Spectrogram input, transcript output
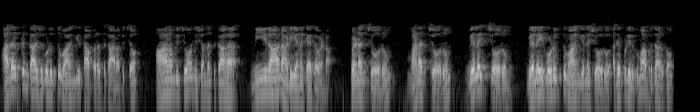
அதற்கும் காசு கொடுத்து வாங்கி சாப்பிடறதுக்கு ஆரம்பிச்சோம். ஆரம்பிச்சோம்னு சொன்னதுக்காக நீரான அடியனை கேட்க வேண்டாம். பிணச்சோறும் மணச்சோறும் விலைச்சோறும் விலை கொடுத்து வாங்கின சோறு. அது எப்படி இருக்குமோ அப்படித்தான் இருக்கும்.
